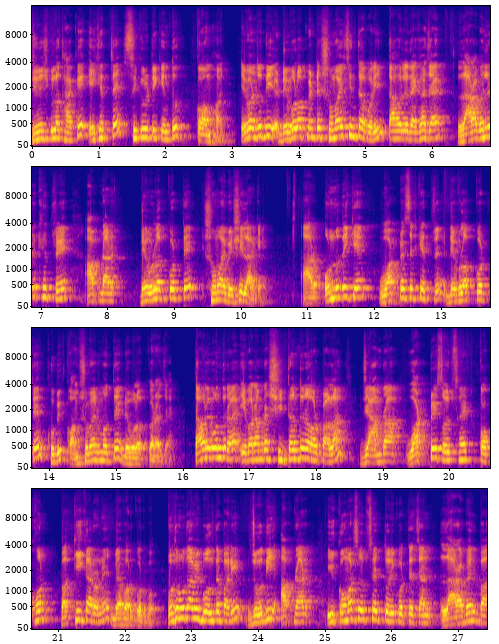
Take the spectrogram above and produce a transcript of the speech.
জিনিসগুলো থাকে এক্ষেত্রে সিকিউরিটি কিন্তু কম হয়। এবার যদি ডেভেলপমেন্টের সময় চিন্তা করি, তাহলে দেখা যায় লারাভেলের ক্ষেত্রে আপনার ডেভেলপ করতে সময় বেশি লাগে। আর অন্যদিকে ওয়ার্ডপ্রেসের ক্ষেত্রে ডেভেলপ করতে খুবই কম সময়ের মধ্যে ডেভেলপ করা যায়। তাহলে বন্ধুরা, এবার আমরা সিদ্ধান্ত নেওয়ার পালা যে আমরা ওয়ার্ডপ্রেস ওয়েবসাইট কখন বা কী কারণে ব্যবহার করব। প্রথমত আমি বলতে পারি, যদি আপনার ই কমার্স ওয়েবসাইট তৈরি করতে চান লারাভেল বা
